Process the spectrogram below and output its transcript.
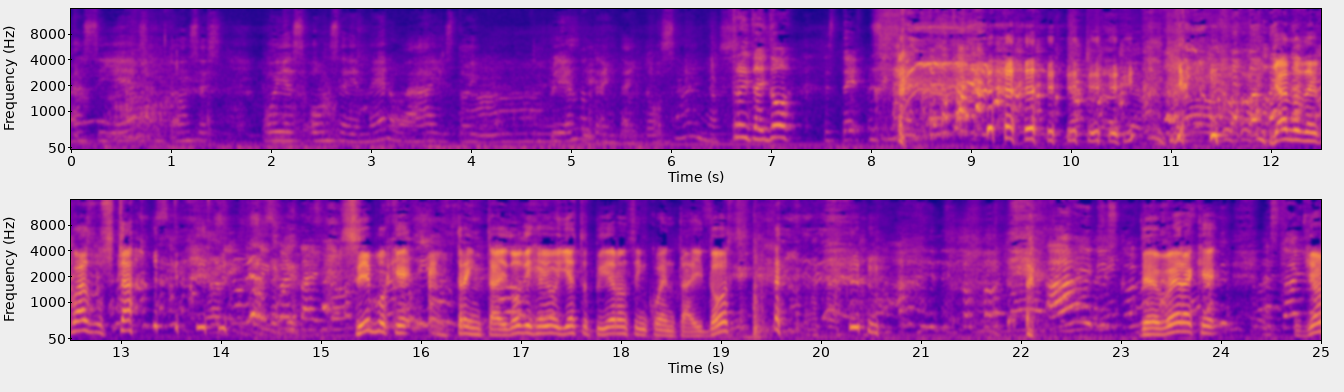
Así es, entonces hoy es 11 de enero, ¿verdad? Y estoy cumpliendo 32 años. 32. Este, Ya nos dejó asustar. 52. Sí, porque 32 dije yo y estos pidieron 52. Ay, disculpe. De veras que yo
